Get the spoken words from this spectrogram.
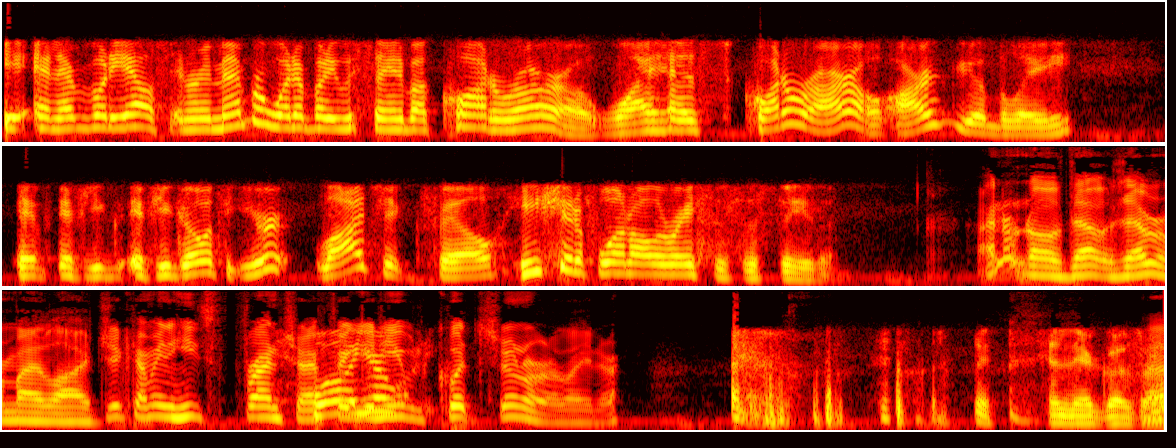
And everybody else. And remember what everybody was saying about Quartararo. Why has Quartararo arguably, if if you if you go with your logic, Phil, he should have won all the races this season. I don't know if that was ever my logic. I mean, he's French. I Well, figured you're- he would quit sooner or later. and there goes our Uh,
